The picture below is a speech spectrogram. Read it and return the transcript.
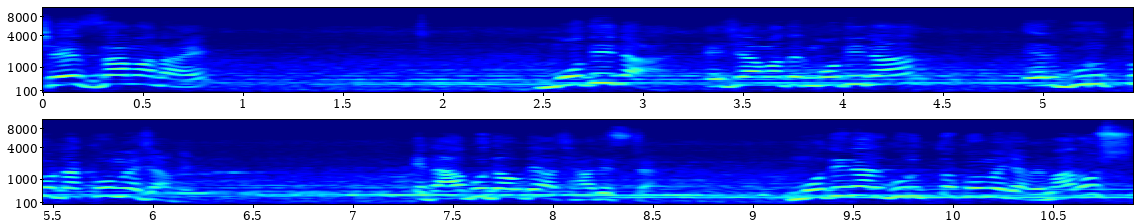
শেষ জামানায় মদিনা, এই যে আমাদের মদিনা, এর গুরুত্বটা কমে যাবে। এটা আবু দাউদে আছে হাদিসটা। মদিনার গুরুত্ব কমে যাবে। মানুষ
